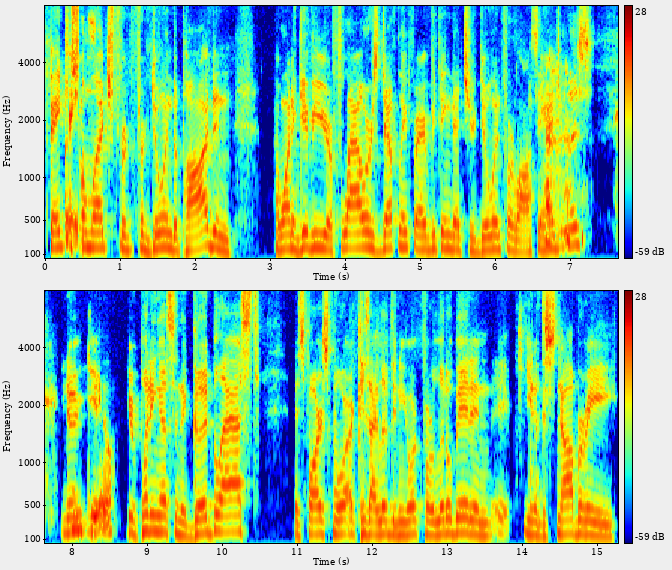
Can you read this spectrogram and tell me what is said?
Thank Great. you so much for for doing the pod and I want to give you your flowers definitely for everything that you're doing for Los Angeles. you know, Thank you. You're putting us in a good blast as far as for because I lived in New York for a little bit, and it, you know the snobbery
